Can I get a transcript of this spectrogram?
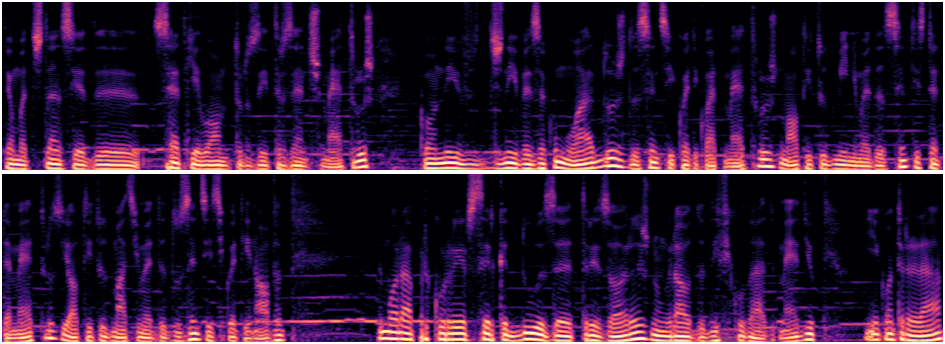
tem uma distância de 7 km e 300 metros, com desníveis acumulados de 154 metros, numa altitude mínima de 170 metros e altitude máxima de 259. Demora a percorrer cerca de 2 a 3 horas, num grau de dificuldade médio, e encontrará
